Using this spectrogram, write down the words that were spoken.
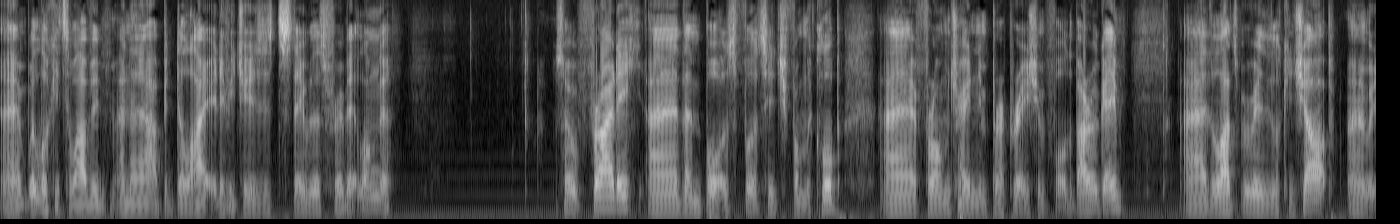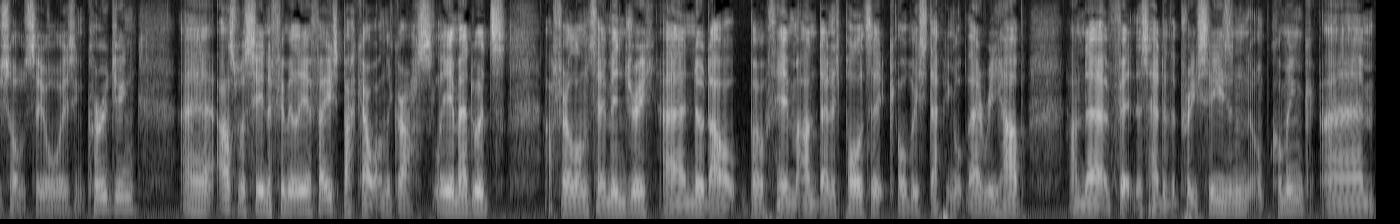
Um, we're lucky to have him, and uh, I'd be delighted if he chooses to stay with us for a bit longer. So Friday, uh, then bought us footage from the club uh, from training in preparation for the Barrow game. Uh, the lads were really looking sharp, uh, which is obviously always encouraging. Uh, as we're seeing a familiar face back out on the grass, Liam Edwards, after a long term injury, uh, no doubt both him and Dennis Politic will be stepping up their rehab and uh, fitness ahead of the pre season upcoming. Um,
